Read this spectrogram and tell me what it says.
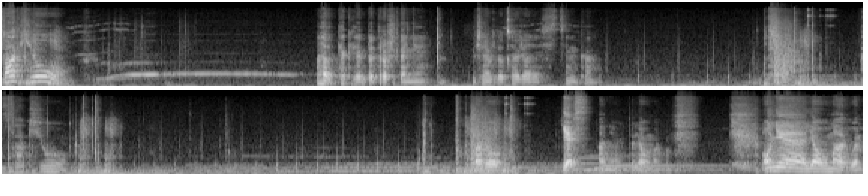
Fuck you! A, tak jakby troszkę nie... Myślałem, że to cały czas jest scenka. Fuck you. Paro. Jest! A nie, to ja umarłem. O nie, ja umarłem.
